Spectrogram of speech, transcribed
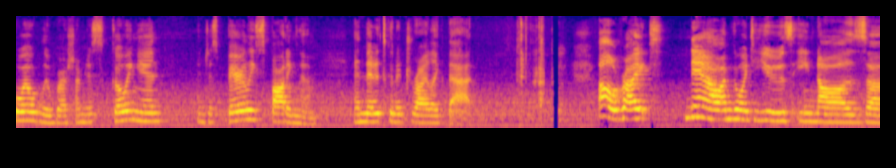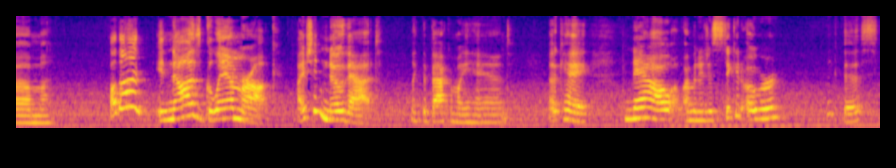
foil glue brush, I'm just going in and just barely spotting them. And then it's going to dry like that. Alright, now I'm going to use Inaz, um, hold on, Inaz Glam Rock. I should know that, like the back of my hand. Okay, now I'm going to just stick it over like this,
